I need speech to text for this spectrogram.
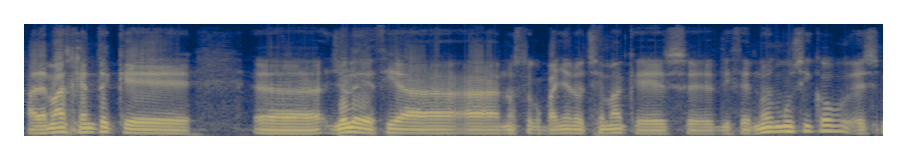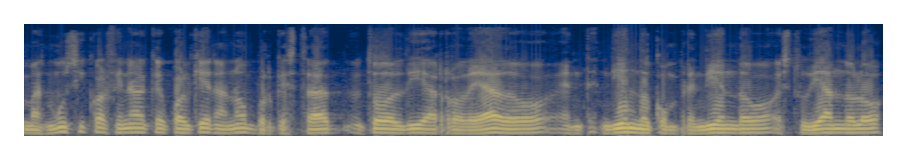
Además, gente que eh, yo le decía a nuestro compañero Chema que es, eh, dice, no es músico, es más músico al final que cualquiera, ¿no? Porque está todo el día rodeado, entendiendo, comprendiendo, estudiándolo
